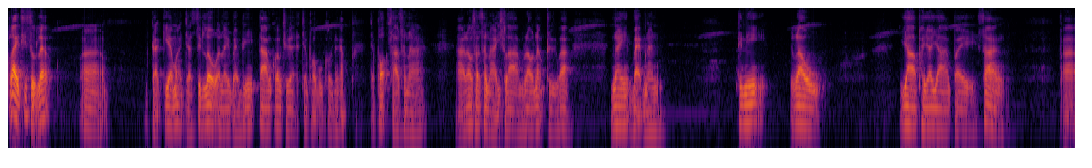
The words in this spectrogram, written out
ใกล้ที่สุดแล้วอ่าจะเกียรมะจะสิ้นโลกอะไรแบบนี้ตามความเชื่อเฉพาะบุคคลนะครับ เฉพาะศาสนาาเราศาสนาอิสลามเรานับถือว่าในแบบนั้น ทีนี้เรา อย่าพยายามไปสร้างา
